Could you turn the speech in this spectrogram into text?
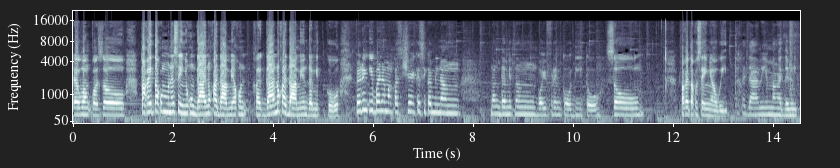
ewan ko. So, pakita ko muna sa inyo kung gaano kadami ako, gaano kadami yung damit ko. Pero yung iba naman kasi, share kasi kami ng, ng damit ng boyfriend ko dito. So, Pakita ko sa inyo, wait. Kadami yung mga damit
